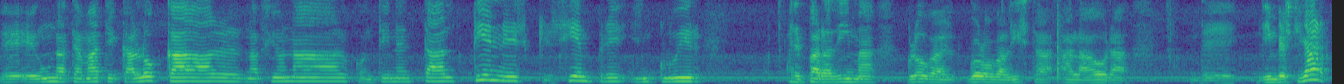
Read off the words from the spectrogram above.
en una temática local, nacional, continental, tienes que siempre incluir el paradigma global, globalista a la hora de, de investigar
